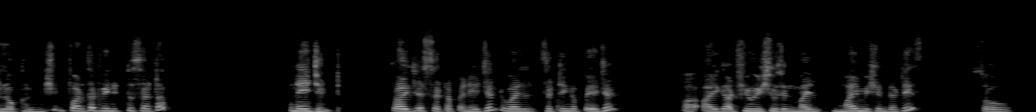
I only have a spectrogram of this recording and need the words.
local machine. For that, we need to set up an agent. So I just set up an agent while setting up agent. Uh, I got few issues in my, my machine that is. So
